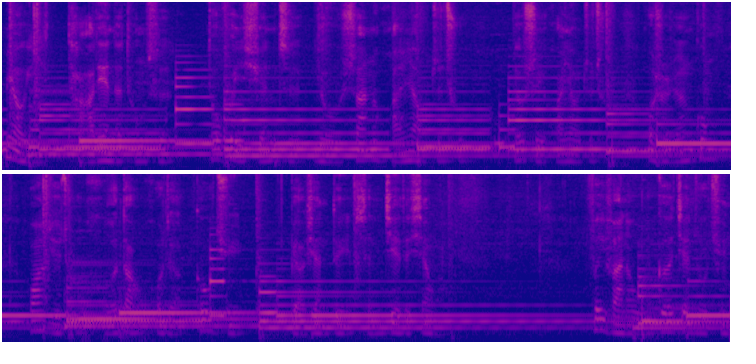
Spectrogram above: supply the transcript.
庙宇塔殿的同时，都会选址有山环绕之处、有水环绕之处，或是人工挖掘出河道或者沟渠，表现对神界的向往。非凡的吴哥建筑群，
